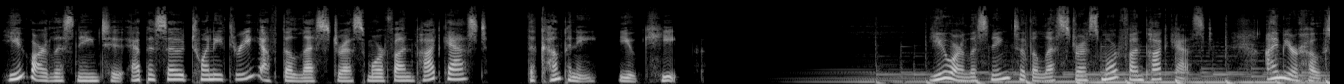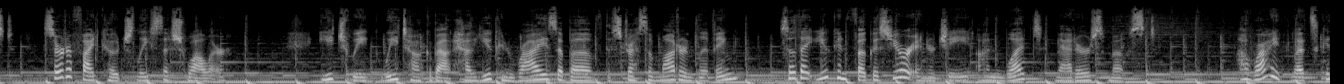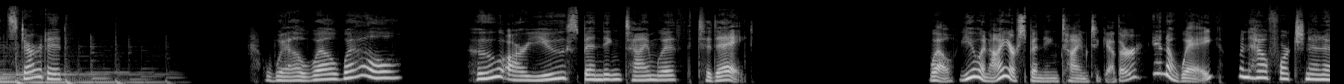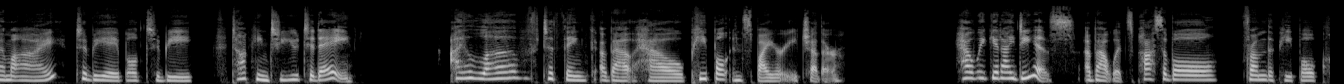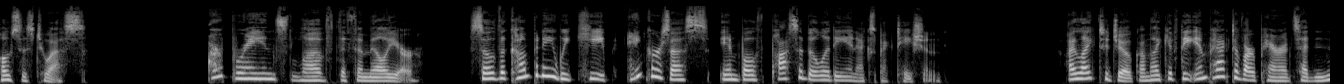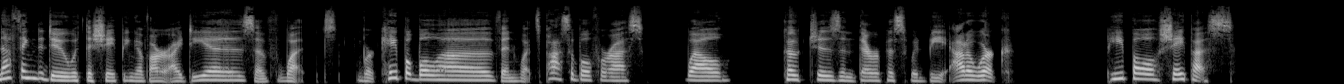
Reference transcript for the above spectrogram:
You are listening to episode 23 of the Less Stress, More Fun podcast, The Company You Keep. You are listening to the Less Stress, More Fun podcast. I'm your host, certified coach Lisa Schwaller. Each week, we talk about how you can rise above the stress of modern living so that you can focus your energy on what matters most. All right, let's get started. Well, well, well. Who are you spending time with today? Well, you and I are spending time together in a way. And how fortunate am I to be able to be talking to you today? I love to think about how people inspire each other, how we get ideas about what's possible from the people closest to us. Our brains love the familiar. So the company we keep anchors us in both possibility and expectation. I like to joke. I'm like, if the impact of our parents had nothing to do with the shaping of our ideas of what we're capable of and what's possible for us, well, coaches and therapists would be out of work. People shape us.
